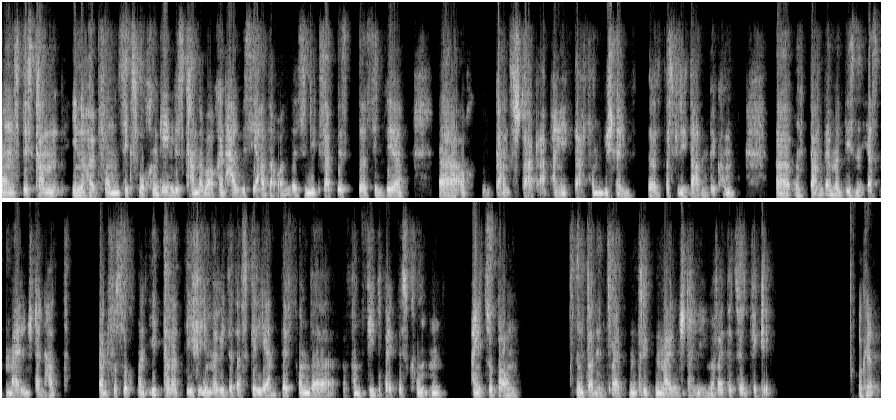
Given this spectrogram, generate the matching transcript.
und das kann innerhalb von sechs Wochen gehen, das kann aber auch ein halbes Jahr dauern. Also wie gesagt, das, da sind wir äh, auch ganz stark abhängig davon, wie schnell äh, dass wir die Daten bekommen. Äh, und dann, wenn man diesen ersten Meilenstein hat, dann versucht man iterativ immer wieder das Gelernte von der, vom Feedback des Kunden einzubauen und dann den zweiten, dritten Meilenstein immer weiter zu entwickeln. Okay.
